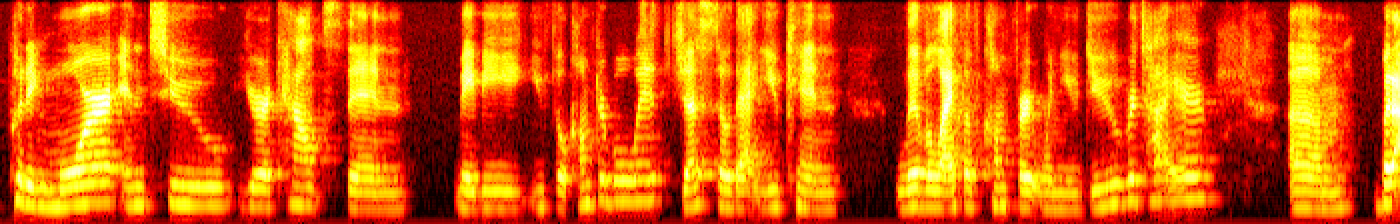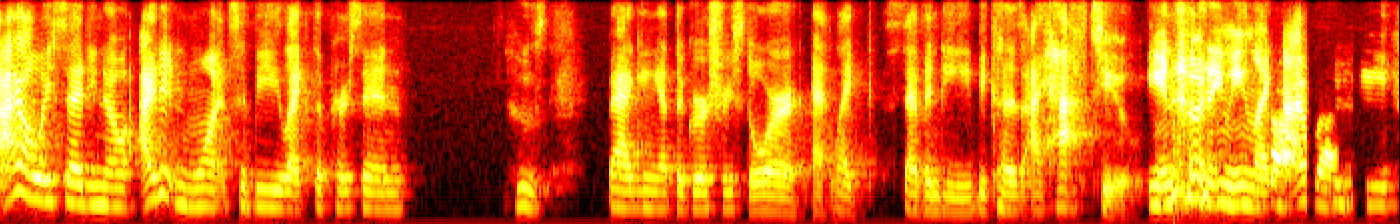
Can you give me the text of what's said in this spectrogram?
putting more into your accounts than maybe you feel comfortable with just so that you can live a life of comfort when you do retire. Um, but I always said, you know, I didn't want to be like the person who's bagging at the grocery store at like 70 because I have to, you know what I mean? Like right, I want to be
